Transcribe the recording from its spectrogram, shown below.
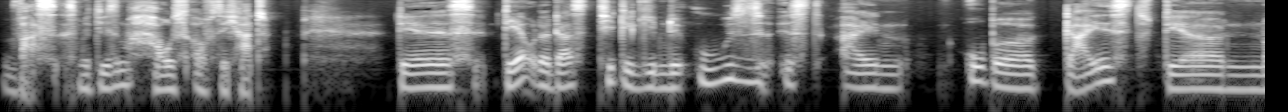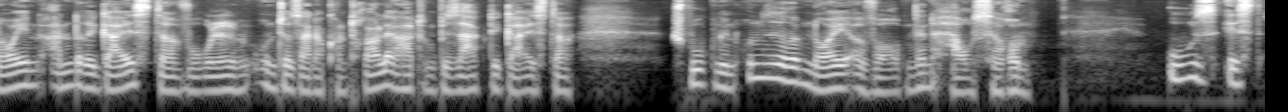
was es mit diesem Haus auf sich hat. Des, der oder das titelgebende Us ist ein Obergeist, der neun andere Geister wohl unter seiner Kontrolle hat und besagte Geister spuken in unserem neu erworbenen Haus herum. Us ist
